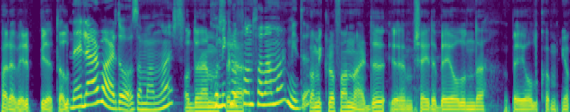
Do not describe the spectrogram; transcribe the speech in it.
Para verip bilet alıp Neler vardı o zamanlar? o dönem mesela Komikrofon falan var mıydı? komikrofon vardı. Şeyde Beyoğlu'nda Beyoğlu kom- yok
